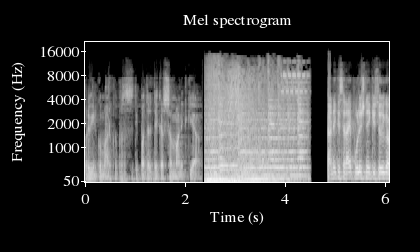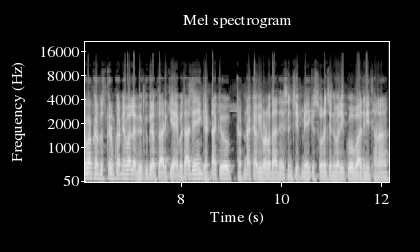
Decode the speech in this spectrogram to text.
प्रवीण कुमार को प्रशस्ति पत्र देकर सम्मानित किया। रानी की सराय पुलिस ने किशोरी को अगवा कर दुष्कर्म करने वाला व्यक्ति को गिरफ़्तार किया है। बता दें, घटना को घटना का विवरण बता दें। संक्षिप्त में कि सोलह जनवरी को वादिनी थाना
